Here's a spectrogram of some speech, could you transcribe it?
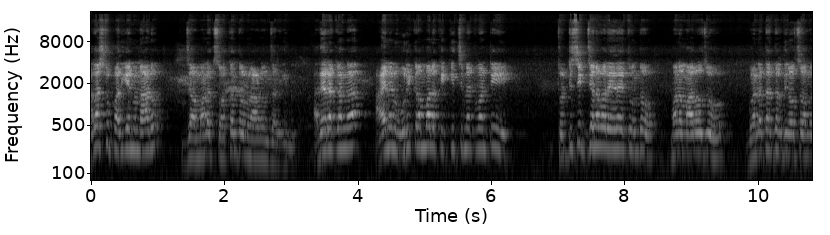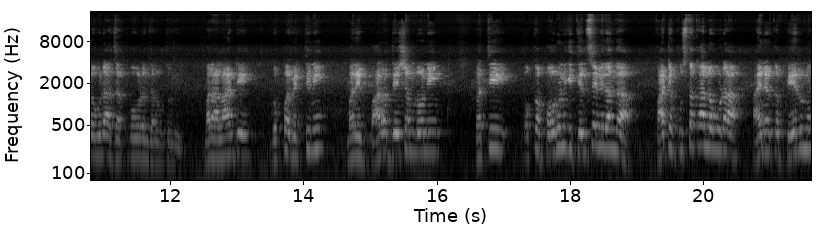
ఆగస్టు పదిహేను నాడు జ మనకు స్వతంత్రం రావడం జరిగింది. అదే రకంగా ఆయనను ఉరికమ్మలకు ఎక్కించినటువంటి ట్వంటీ సిక్స్ జనవరి ఏదైతే ఉందో మనం ఆ రోజు గణతంత్ర దినోత్సవంగా కూడా జరుపుకోవడం జరుగుతుంది. మరి అలాంటి గొప్ప వ్యక్తిని మరి భారతదేశంలోని ప్రతి ఒక్క పౌరునికి తెలిసే విధంగా పాఠ్య పుస్తకాల్లో కూడా ఆయన యొక్క పేరును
